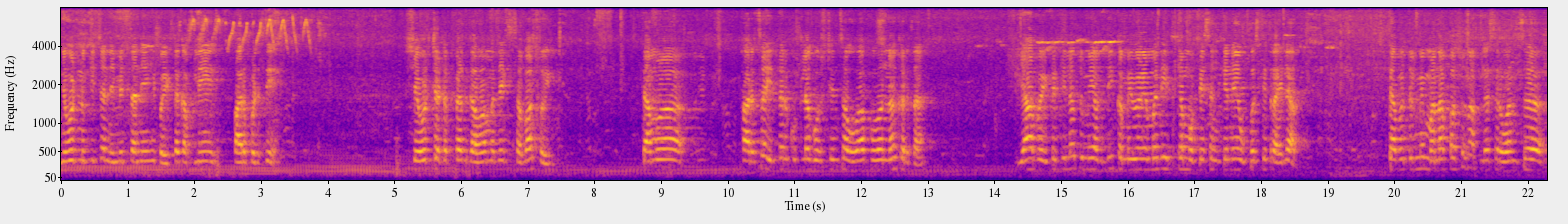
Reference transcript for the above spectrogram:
निवडणुकीच्या निमित्ताने ही बैठक आपली पार पडते. शेवटच्या टप्प्यात गावामध्ये एक सभाच होईल. त्यामुळं फारसा इतर कुठल्या गोष्टींचा उहापोह न करता या बैठकीला तुम्ही अगदी कमी वेळेमध्ये इतक्या मोठ्या संख्येने उपस्थित राहिल्या त्याबद्दल मी मनापासून आपल्या सर्वांचं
